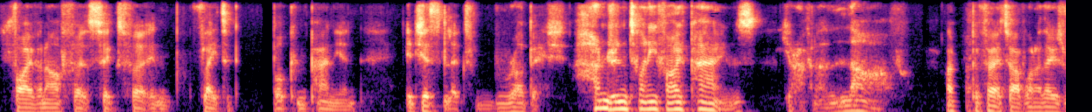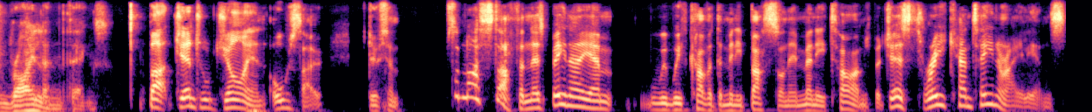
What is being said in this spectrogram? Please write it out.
five and a half foot, six foot inflatable companion. It just looks rubbish. £125? You're having a laugh. I prefer to have one of those Ryland things. But Gentle Giant also do some some nice stuff, and there's been a um we, we've covered the mini busts on him many times, but there's three Cantina aliens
